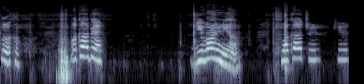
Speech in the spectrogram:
Dur bakalım. Bak abi. Divanya. Vaka Türkiye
